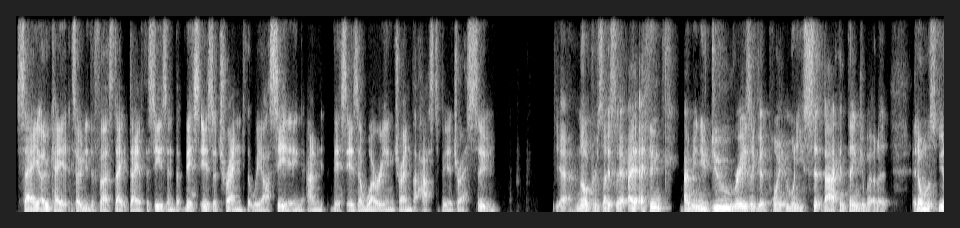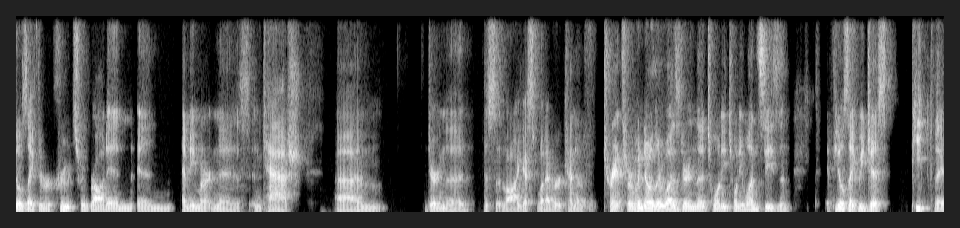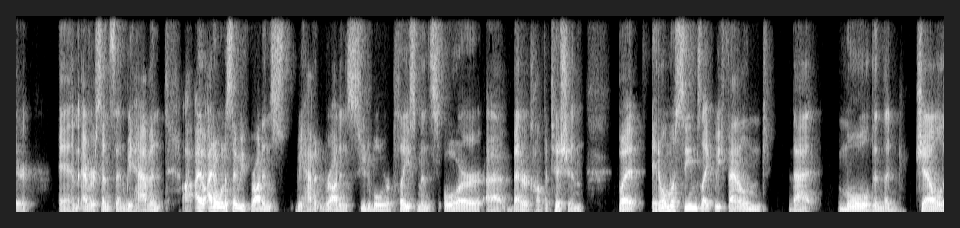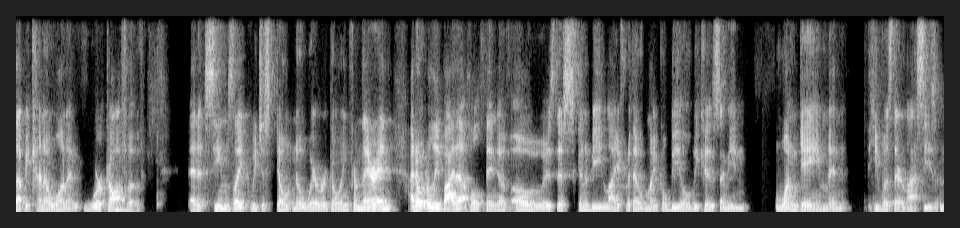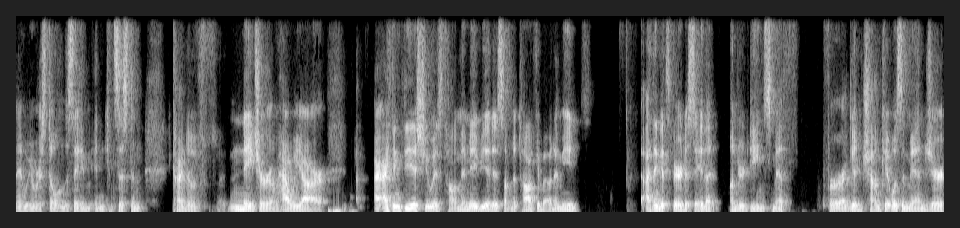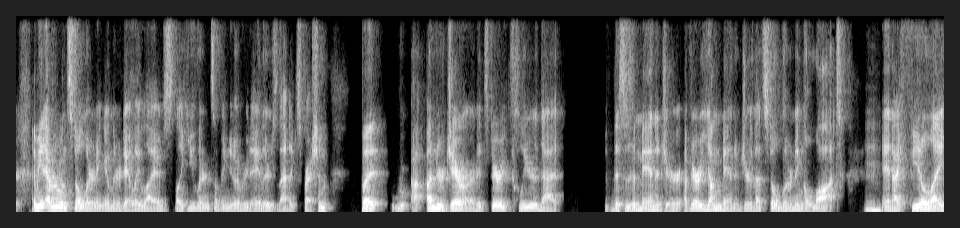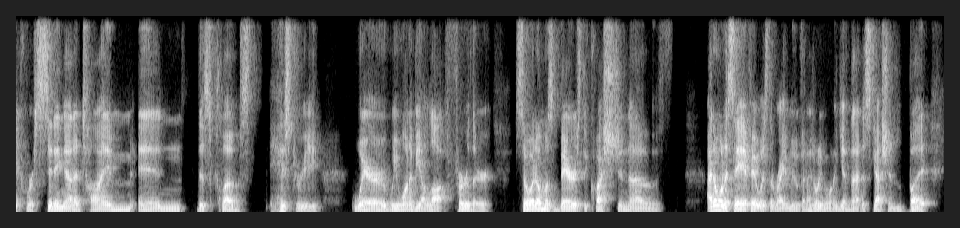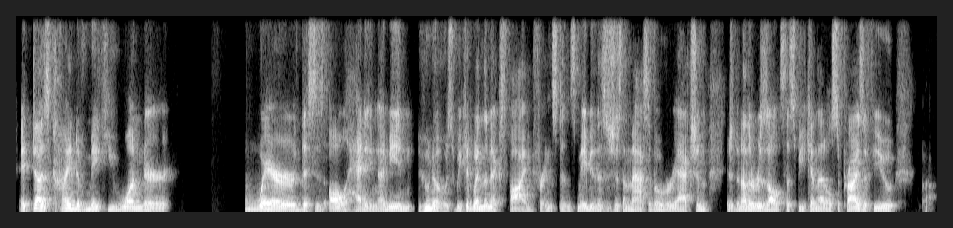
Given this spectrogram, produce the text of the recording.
say, okay, it's only the first day, day of the season, but this is a trend that we are seeing, and this is a worrying trend that has to be addressed soon? Yeah, no, precisely. I, I think, I mean, you do raise a good point. and when you sit back and think about it, it almost feels like the recruits we brought in in Emi Martinez and Cash um, during the this well, I guess whatever kind of transfer window there was during the 2021 season. It feels like we just peaked there and ever since then we haven't I, I, don't want to say we've brought in we haven't brought in suitable replacements or uh, better competition but it almost seems like we found that mold and the gel that we kind of want to work off mm. of and it seems like we just don't know where we're going from there and i don't really buy that whole thing of oh is this going to be life without michael beale because i mean one game and he was there last season and we were still in the same inconsistent kind of nature of how we are. I, I think the issue is, Tom, and maybe it is something to talk about. I mean, I think it's fair to say that under Dean Smith, for a good chunk, it was a manager. I mean, everyone's still learning in their daily lives. Like you learn something new every day. There's that expression. But uh, under Gerrard, it's very clear that this is a manager, a very young manager that's still learning a lot. Mm. And I feel like we're sitting at a time in this club's history where we want to be a lot further. So it almost bears the question of I don't want to say if it was the right move, and I don't even want to get in that discussion, but it does kind of make you wonder where this is all heading. I mean, who knows? We could win the next five, for instance. Maybe this is just a massive overreaction. There's been other results this weekend that'll surprise a few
